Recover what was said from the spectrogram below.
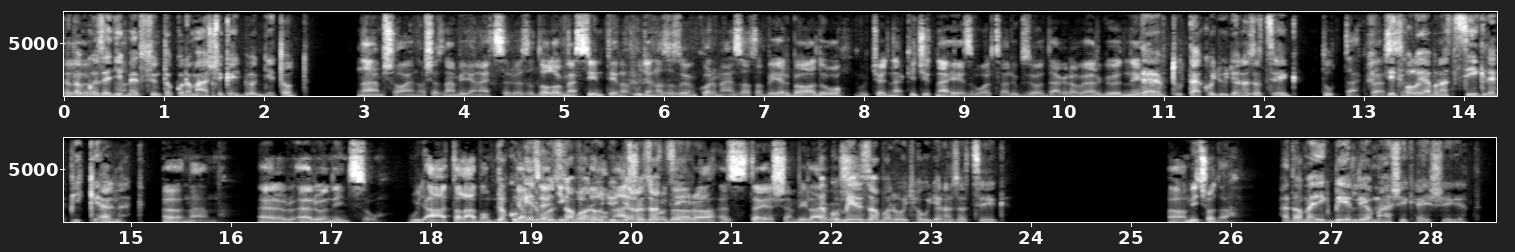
Tehát amikor az egyik megszűnt, akkor a másik egyből nyitott? Nem, sajnos, ez nem ilyen egyszerű ez a dolog, mert szintén ugyanaz az önkormányzat a bérbeadó, úgyhogy ne, kicsit nehéz volt velük zöldágra vergődni. De tudták, hogy ugyanaz a cég? Tudták, persze. Itt valójában a cégre pikkelnek? Ö, nem, erről, erről nincs szó. Úgy általában De akkor miért az egyik zavaró, hogy ugyanaz a oldalra, cég? ez teljesen világos. De akkor miért zavaró, hogyha ugyanaz a cég? A, micsoda? Hát amelyik bérli a másik helyiséget.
